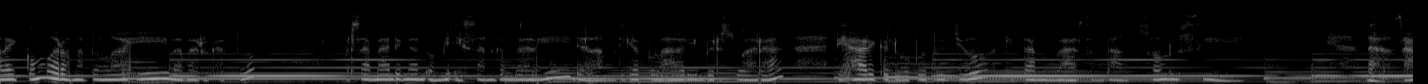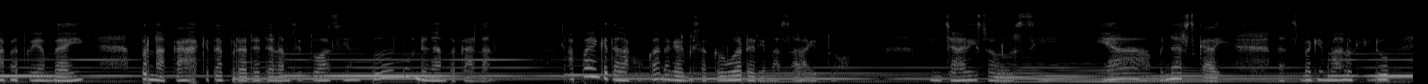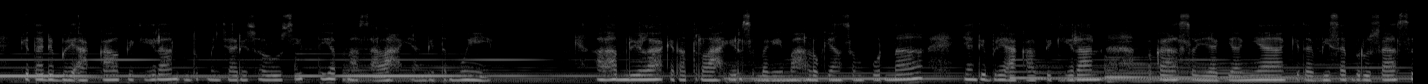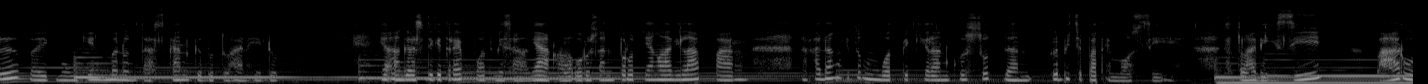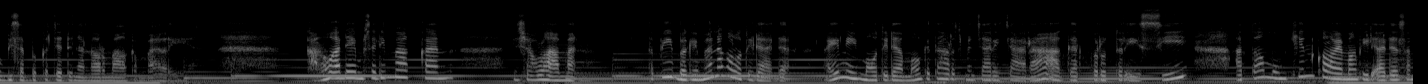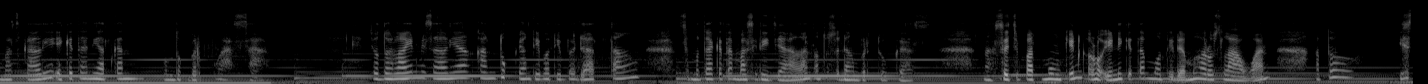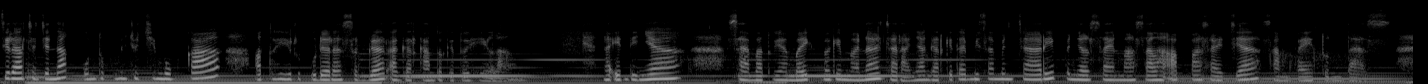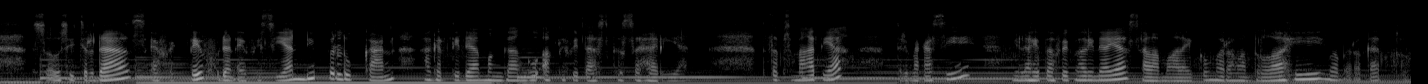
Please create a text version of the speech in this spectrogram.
Assalamualaikum warahmatullahi wabarakatuh. Bersama dengan Umi Ihsan kembali dalam 30 hari bersuara. Di hari ke-27 kita membahas tentang solusi. Nah sahabatku yang baik Pernahkah kita berada dalam situasi yang penuh dengan tekanan? Apa yang kita lakukan agar bisa keluar dari masalah itu? Mencari solusi. Ya benar sekali Nah sebagai makhluk hidup kita diberi akal pikiran untuk mencari solusi tiap masalah yang ditemui. Alhamdulillah kita terlahir sebagai makhluk yang sempurna yang diberi akal pikiran. Bekal seyogyanya kita bisa berusaha sebaik mungkin menuntaskan kebutuhan hidup. Yang agak sedikit repot misalnya kalau urusan perut yang lagi lapar. Nah kadang itu membuat pikiran kusut dan lebih cepat emosi. Setelah diisi baru bisa bekerja dengan normal kembali. Kalau ada yang bisa dimakan, insya Allah aman. Tapi bagaimana kalau tidak ada? Nah ini mau tidak mau kita harus mencari cara agar perut terisi atau mungkin kalau memang tidak ada sama sekali ya kita niatkan untuk berpuasa. Contoh lain misalnya kantuk yang tiba-tiba datang sementara kita masih di jalan atau sedang bertugas. Nah secepat mungkin kalau ini kita mau tidak mau harus lawan atau istirahat sejenak untuk mencuci muka atau hirup udara segar agar kantuk itu hilang. Nah, intinya, sahabatku yang baik, bagaimana caranya agar kita bisa mencari penyelesaian masalah apa saja sampai tuntas. Solusi cerdas, efektif, dan efisien diperlukan agar tidak mengganggu aktivitas keseharian. Tetap semangat ya. Terima kasih. Bila taufiq walhidayah. Assalamualaikum warahmatullahi wabarakatuh.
